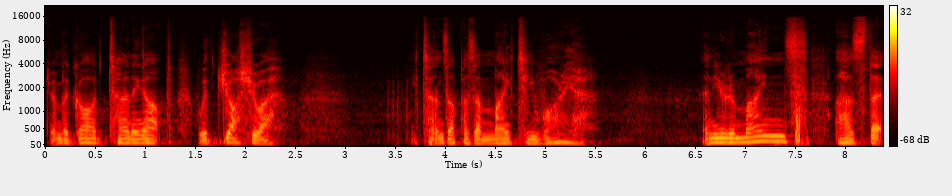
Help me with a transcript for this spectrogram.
Do you remember God turning up with Joshua? He turns up as a mighty warrior. And he reminds us that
